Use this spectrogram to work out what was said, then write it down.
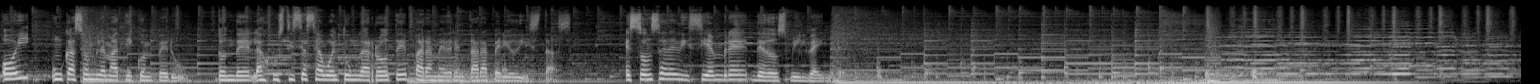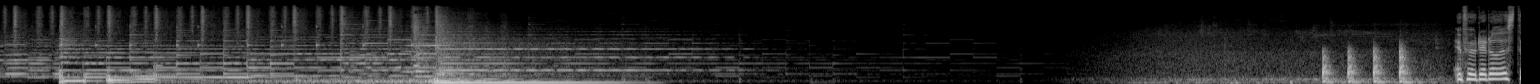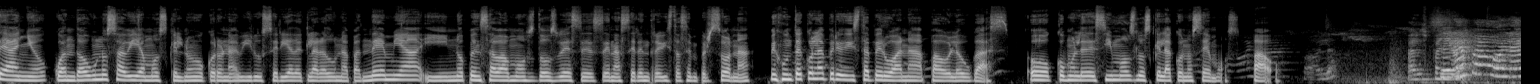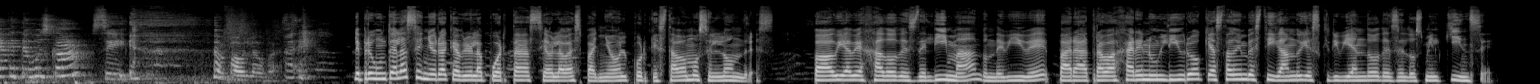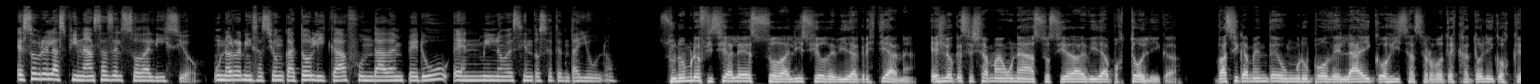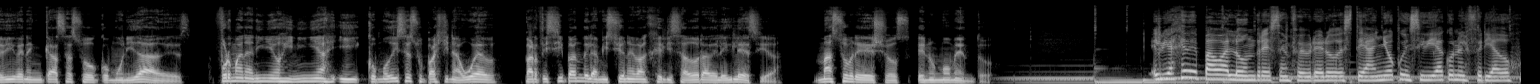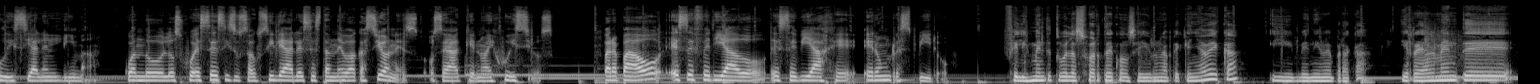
Hoy, un caso emblemático en Perú, donde la justicia se ha vuelto un garrote para amedrentar a periodistas. Es 11 de diciembre de 2020. En febrero de este año, cuando aún no sabíamos que el nuevo coronavirus sería declarado una pandemia y no pensábamos dos veces en hacer entrevistas en persona, me junté con la periodista peruana Paola Ugaz, o como le decimos los que la conocemos, Pao. ¿Paola? ¿Al español? ¿Será Paola que te busca? Sí, Paola Ugaz. Le pregunté a la señora que abrió la puerta si hablaba español porque estábamos en Londres. Pau había viajado desde Lima, donde vive, para trabajar en un libro que ha estado investigando y escribiendo desde el 2015. Es sobre las finanzas del sodalicio, una organización católica fundada en Perú en 1971. Su nombre oficial es Sodalicio de Vida Cristiana. Es lo que se llama una sociedad de vida apostólica. Básicamente un grupo de laicos y sacerdotes católicos que viven en casas o comunidades. Forman a niños y niñas y, como dice su página web, participan de la misión evangelizadora de la Iglesia. Más sobre ellos en un momento. El viaje de Pau a Londres en febrero de este año coincidía con el feriado judicial en Lima, cuando los jueces y sus auxiliares están de vacaciones, o sea que no hay juicios. Para Pau, ese feriado, ese viaje, era un respiro. Felizmente tuve la suerte de conseguir una pequeña beca y venirme para acá. Y realmente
